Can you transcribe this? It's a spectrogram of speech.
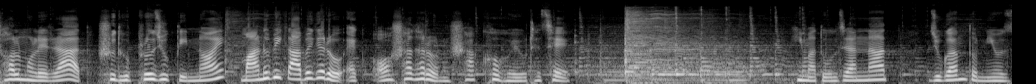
ঝলমলের রাত শুধু প্রযুক্তির নয়, মানবিক আবেগেরও এক অসাধারণ সাক্ষ্য হয়ে উঠেছে। হিমাতুল জান্নাত, যুগান্ত নিউজ।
